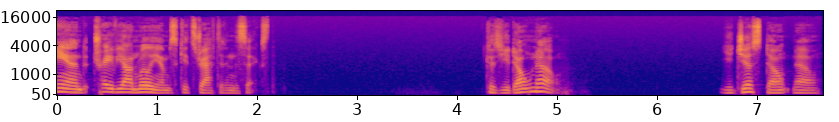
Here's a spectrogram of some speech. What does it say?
and Trayveon Williams gets drafted in the sixth. Because you don't know. You just don't know.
